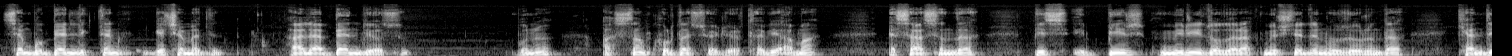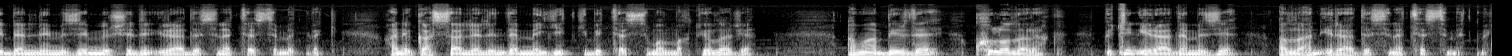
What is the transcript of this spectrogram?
sen bu benlikten geçemedin. hala ben diyorsun. Bunu aslan kurda söylüyor tabi ama esasında biz bir mürid olarak mürşidin huzurunda kendi benliğimizi mürşidin iradesine teslim etmek. Hani gassal elinde meyyit gibi teslim olmak diyorlar ya. Ama bir de kul olarak bütün irademizi Allah'ın iradesine teslim etmek.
